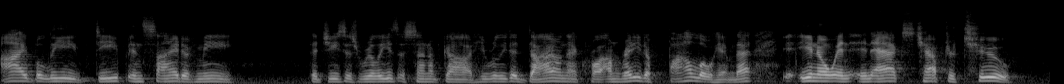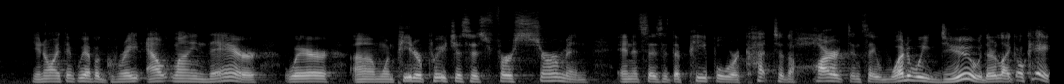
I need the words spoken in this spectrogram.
I believe deep inside of me that Jesus really is the Son of God. He really did die on that cross. I'm ready to follow him. That, you know, in, in Acts chapter 2, you know, I think we have a great outline there where um, when Peter preaches his first sermon, and it says that the people were cut to the heart and say, What do we do? They're like, Okay,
